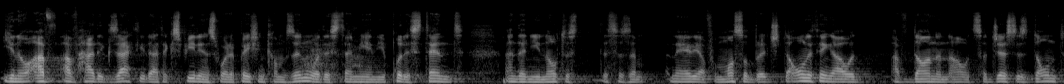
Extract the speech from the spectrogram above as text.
you know, I've I've had exactly that experience where a patient comes in with a STEMI and you put a stent, and then you notice this is a, an area of a muscle bridge. The only thing I would I've done and I would suggest is don't,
